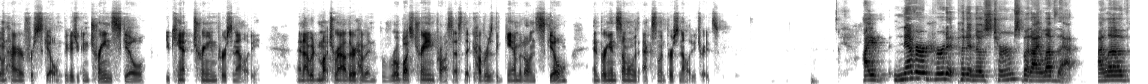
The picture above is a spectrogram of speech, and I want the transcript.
don't hire for skill, because you can train skill, you can't train personality. And I would much rather have a robust training process that covers the gamut on skill and bring in someone with excellent personality traits. I've never heard it put in those terms, but I love that. I love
